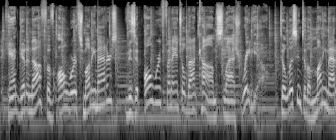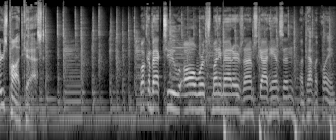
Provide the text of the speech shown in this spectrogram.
Can't get enough of Allworth's Money Matters? Visit allworthfinancial.com slash radio to listen to the Money Matters podcast. Welcome back to Allworth's Money Matters. I'm Scott Hanson, I'm Pat McLean.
